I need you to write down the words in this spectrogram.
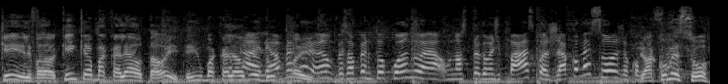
quem, ele falava, quem quer bacalhau? Tá, oi, tem o bacalhau, Bacalhau do pra Edu. Aí, caramba. O pessoal perguntou quando é o nosso programa de Páscoa. Já começou, já começou. já começou.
